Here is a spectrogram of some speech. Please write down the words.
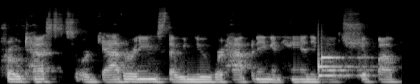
protests or gatherings that we knew were happening and handing out ShipBob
